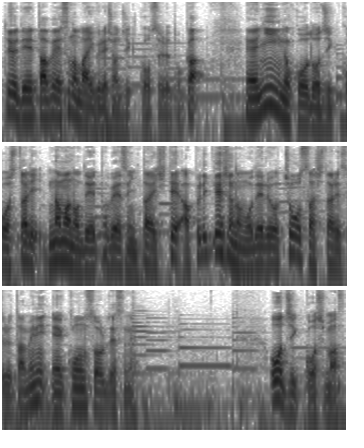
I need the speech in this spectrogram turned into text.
というデータベースのマイグレーションを実行するとか、えー、任意のコードを実行したり、生のデータベースに対してアプリケーションのモデルを調査したりするために、えー、コンソールですね。を実行します。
